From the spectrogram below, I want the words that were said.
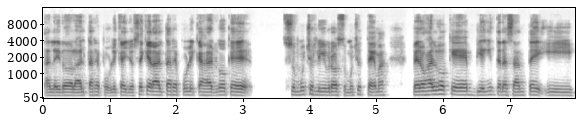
han leído de la Alta República, yo sé que la Alta República es algo que son muchos libros, son muchos temas, pero es algo que es bien interesante y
